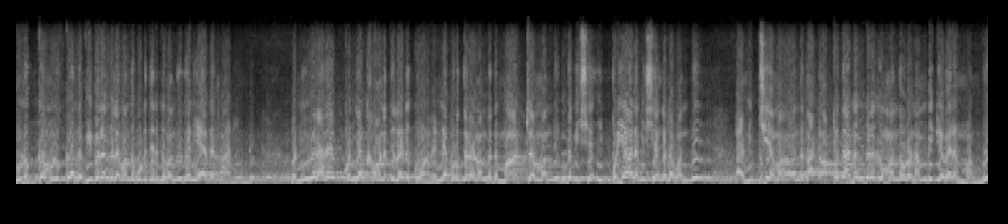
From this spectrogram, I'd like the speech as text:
முழுக்க முழுக்க அந்த விவரங்களை வந்து கொடுத்திருக்கு வந்து தனியாக காணி உண்டு இப்போ நீங்கள் அதை கொஞ்சம் கவனத்தில் எடுக்கணும். என்ன பொறுத்தவரை வந்து அந்த மாற்றம் வந்து இந்த விஷயம் இப்படியான விஷயங்களை வந்து நிச்சயமாக வந்து காட்டும். அப்பதான் எங்களுக்கும் வந்து ஒரு நம்பிக்கை வரும் வந்து.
